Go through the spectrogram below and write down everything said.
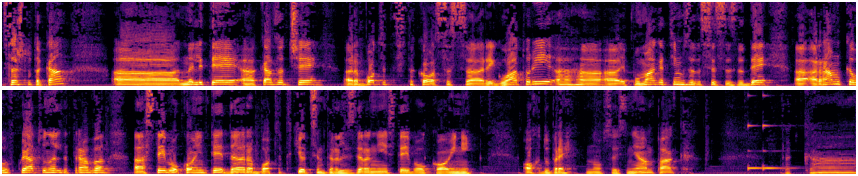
Също така, а, нали, те а, казват, че работят с такова, с а, регулатори а, а, и помагат им, за да се създаде а, рамка, в която нали, да трябва а, стейблкоините да работят такива централизирани стейблкоини. Ох, добре, но се извинявам пак. Така,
